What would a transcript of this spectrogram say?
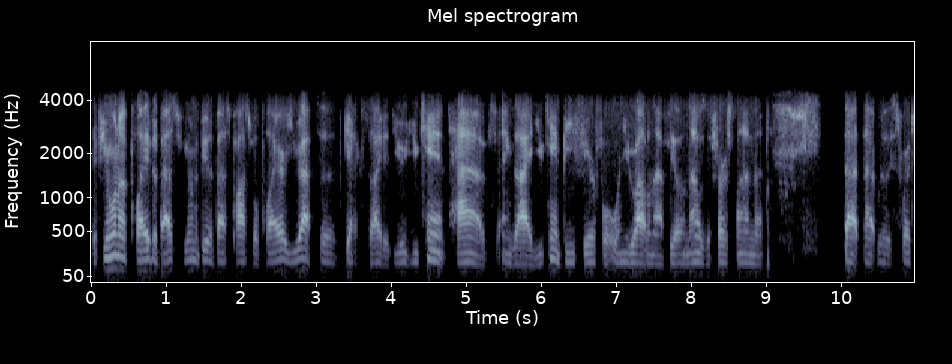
if you want to play the best, if you want to be the best possible player, you have to get excited. You you can't have anxiety. You can't be fearful when you go out on that field. And that was the first time that that that really switched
